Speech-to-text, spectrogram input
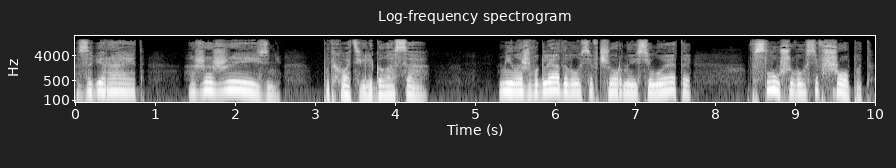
забирает же жизнь, — подхватили голоса. Милош выглядывался в черные силуэты, вслушивался в шепот.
